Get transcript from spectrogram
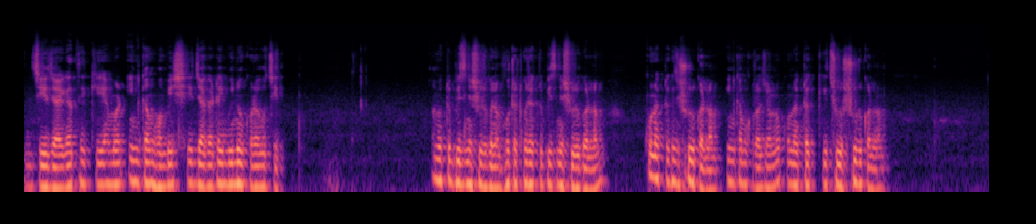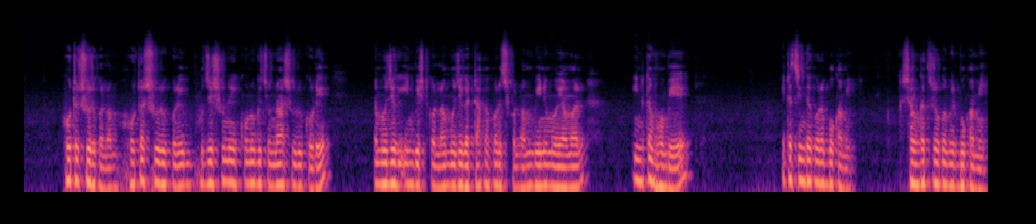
যে জায়গা থেকে আমার ইনকাম হবে, সেই জায়গাটাই বিনিয়োগ করা উচিত। আমি একটু বিজনেস শুরু করলাম, হুটহাট করে একটা বিজনেস শুরু করলাম। কোনো একটা কিছু শুরু করলাম ইনকাম করার জন্য কোনো একটা কিছু শুরু করলাম। হুটহাট শুরু করলাম, হুটহাট শুরু করে বুঝে শুনে কোনো কিছু না শুরু করে আমি ওই জায়গায় ইনভেস্ট করলাম, ওই জায়গায় টাকা খরচ করলাম, বিনিময়ে আমার ইনকাম হবে, এটা চিন্তা করা বোকামি, সাংঘাতিক রকমের বোকামি।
